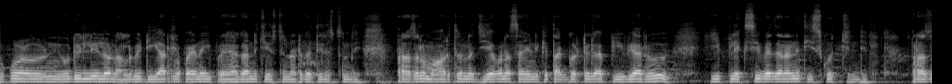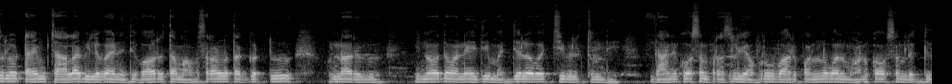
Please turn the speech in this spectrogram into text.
ఇప్పుడు న్యూఢిల్లీలో నలభై థియేటర్ల పైన ఈ ప్రయోగాన్ని చేస్తున్నట్టుగా తెలుస్తుంది. ప్రజలు మారుతున్న జీవన శైలికి తగ్గట్టుగా పీవీఆర్ ఈ ఫ్లెక్సీ విధానాన్ని తీసుకొచ్చింది. ప్రజలు టైం చాలా విలువైనది. వారు తమ అవసరాలను తగ్గట్టు ఉన్నారు. వినోదం అనేది మధ్యలో వచ్చి వెళ్తుంది. దానికోసం ప్రజలు ఎవరు వారి పనులు వాళ్ళు మానుకోవసరం లేదు.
